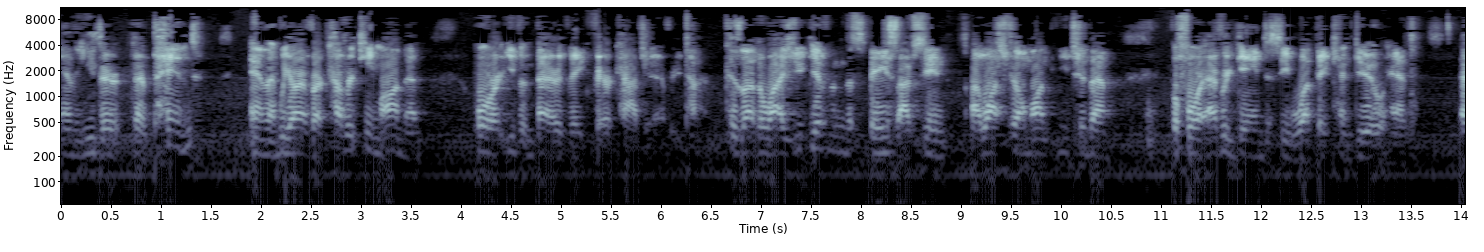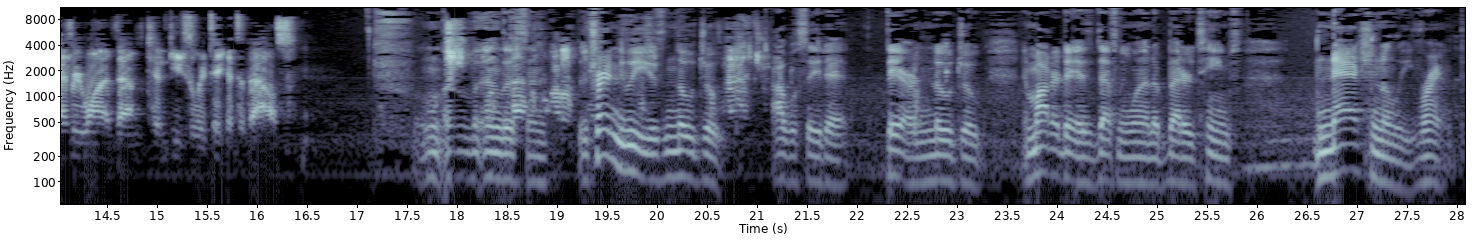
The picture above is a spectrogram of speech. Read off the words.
and either they're pinned and then we have our cover team on them, or even better, they fair catch it every time. Because otherwise, you give them the space. I've seen, I watched film on each of them before every game to see what they can do, and every one of them can easily take it to the house. Mm, and, and listen, the Trinity League is no joke. I will say that they are no joke. And Mater Dei is definitely one of the better teams nationally ranked.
